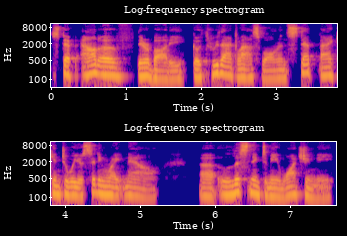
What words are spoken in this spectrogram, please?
step out of their body, go through that glass wall, and step back into where you're sitting right now, uh, listening to me, watching me.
